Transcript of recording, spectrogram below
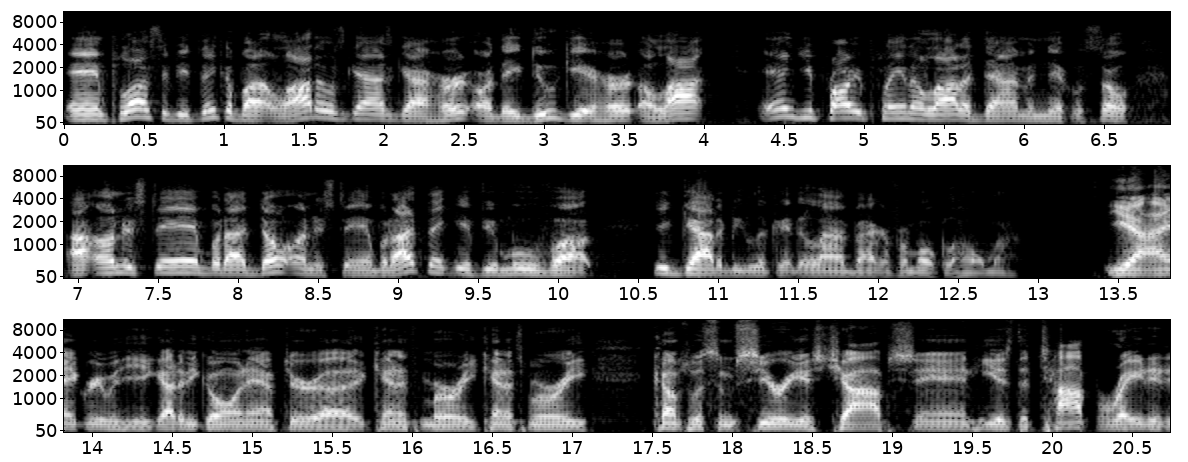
And plus, if you think about it, a lot of those guys got hurt or they do get hurt a lot. And you're probably playing a lot of diamond nickels. So I understand, but I don't understand. But I think if you move up, you got to be looking at the linebacker from Oklahoma. Yeah, I agree with you. You got to be going after uh, Kenneth Murray. Kenneth Murray comes with some serious chops, and he is the top rated,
